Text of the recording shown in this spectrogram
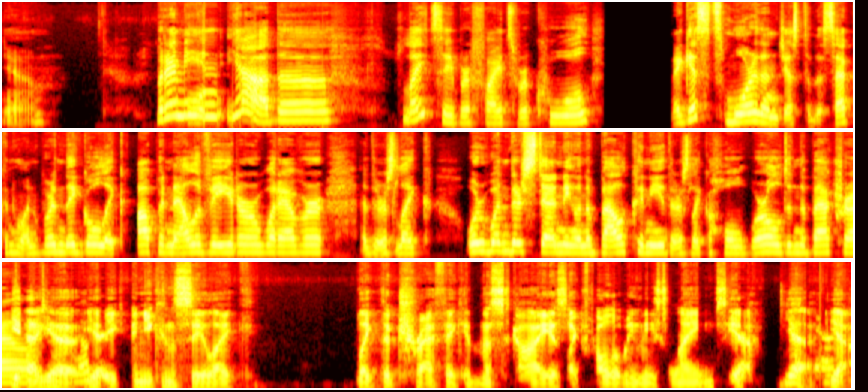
Yeah. But I mean, yeah, the lightsaber fights were cool. I guess it's more than just in the second one, when they go like up an elevator or whatever, and there's like, or when they're standing on a balcony, there's like a whole world in the background. yeah, yeah, you know? yeah. And you can see like like the traffic in the sky is like following these lanes. Yeah, yeah, Yeah. yeah.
